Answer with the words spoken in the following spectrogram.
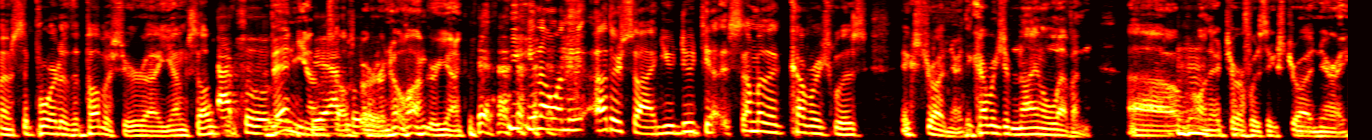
uh, support of the publisher, uh, Young Sulzberger. Absolutely. Then Young yeah, Sulzberger, no longer young. you, you, know, on the other side, you do tell some of the coverage was extraordinary. The coverage of 9 11 uh, mm-hmm. on their turf was extraordinary.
